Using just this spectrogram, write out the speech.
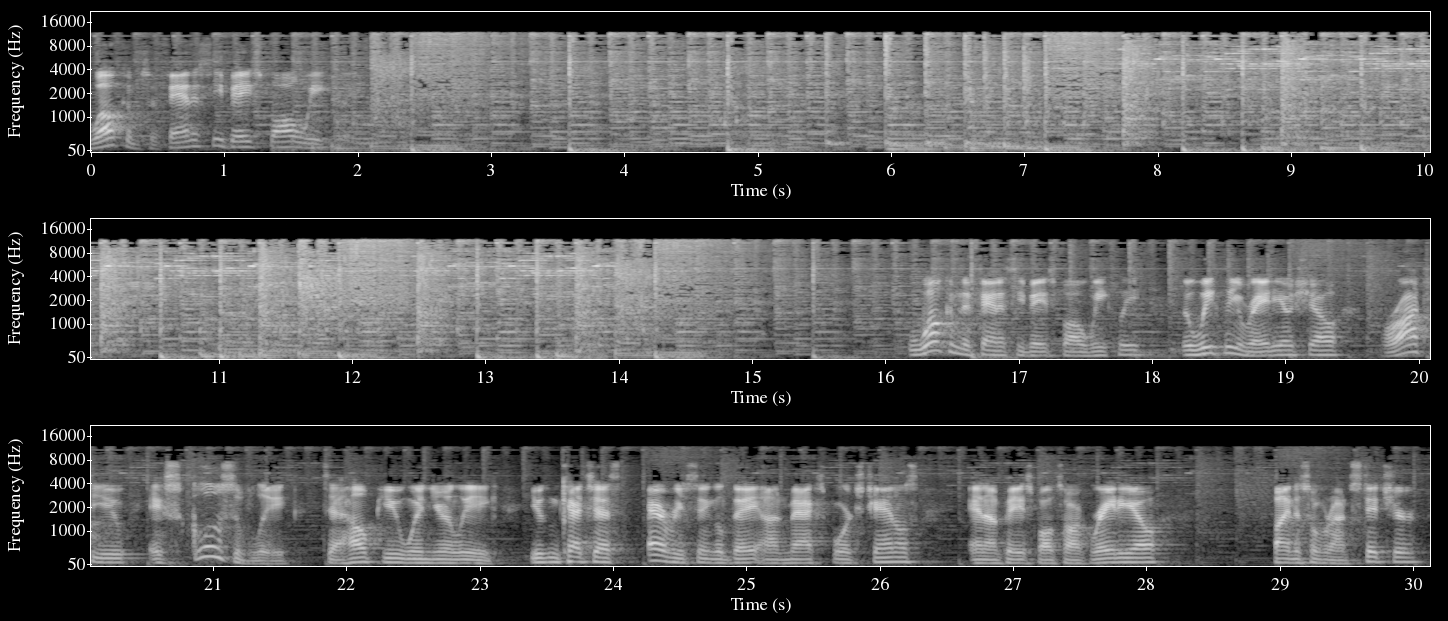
Welcome to Fantasy Baseball Weekly. Welcome to Fantasy Baseball Weekly, the weekly radio show brought to you exclusively to help you win your league. You can catch us every single day on Max Sports channels and on Baseball Talk Radio. Find us over on Stitcher,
